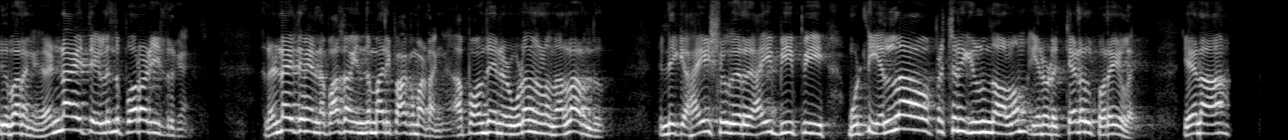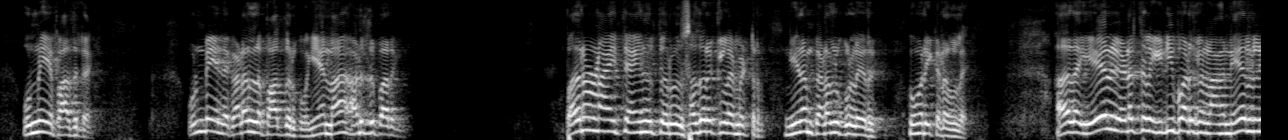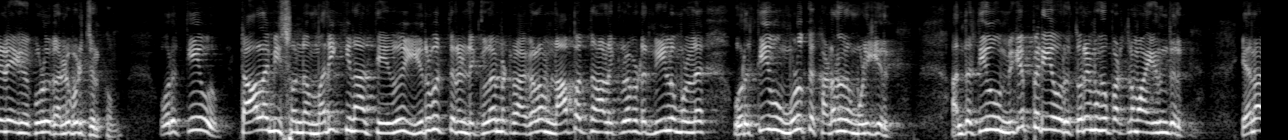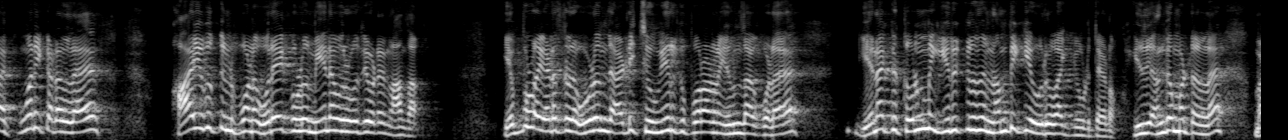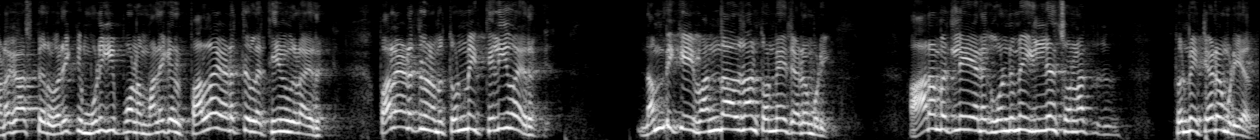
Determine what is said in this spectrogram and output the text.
இது பாருங்கள் ரெண்டாயிரத்தி ஏழுலேருந்து போராடிட்டு இருக்கேன் ரெண்டாயிரத்தி என்னை பார்த்தவங்க இந்த மாதிரி பார்க்க மாட்டாங்க. அப்போ வந்து என்னோடய உடல்நலம் நல்லா இருந்தது. இன்றைக்கி ஹை சுகர் ஹை பிபி முட்டி எல்லா பிரச்சனையும் இருந்தாலும் என்னோடய தேடல் குறையலை. ஏன்னா உண்மையை பார்த்துட்டேன். உண்மையை இந்த கடலில் பார்த்துருக்கோம். ஏன்னா அடுத்து பாருங்கள் பதினொன்றாயிரத்தி ஐநூற்றி அறுபது சதுர கிலோமீட்டர் நீளம் கடலுக்குள்ளே இருக்குது குமரி கடலில் அதில் ஏழு இடத்துல இடிபாடுகள் நாங்கள் நேரிலேயே எங்கள் குழு கண்டுபிடிச்சிருக்கோம். ஒரு தீவு டாலமி சொன்ன மரிக்கினா தீவு இருபத்தி ரெண்டு கிலோமீட்டர் அகலம் நாற்பத்தி நாலு கிலோமீட்டர் நீளமுள்ள ஒரு தீவு முழுக்க கடலில் முழுகியிருக்கு. அந்த தீவு மிகப்பெரிய ஒரு துறைமுக பட்டணமாக இருந்திருக்கு. ஏன்னா குமரிக்கடலில் ஆய்வுக்குன்னு போன ஒரே குழு மீனவர்கள் உதவியோட நான் தான் எவ்வளோ இடத்துல உளுந்து அடித்து உயிருக்கு போராட்டம் இருந்தால் கூட எனக்கு தொன்மை இருக்கிறது நம்பிக்கையை உருவாக்கி கொடுத்த இடம். இது அங்கே மட்டும் இல்லை மடகாஸ்கர் வரைக்கும் முழுகி போன மலைகள் பல இடத்துல தீவுகளாக இருக்குது பல இடத்துல நம்ம தொன்மை தெளிவாக இருக்குது நம்பிக்கை வந்தால் தான் தொன்மையை தேட முடியும். ஆரம்பத்திலேயே எனக்கு ஒன்றுமே இல்லைன்னு சொன்னால் தொன்மையை தேட முடியாது.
